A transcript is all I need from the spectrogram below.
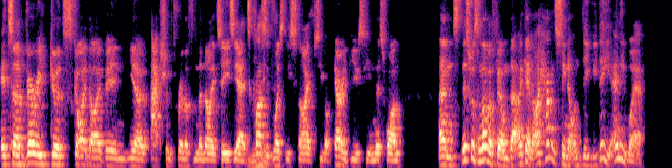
It's a very good skydiving, you know, action thriller from the 90s. Yeah, it's classic nice. Wesley Snipes. You've got Gary Busey in this one. And this was another film that, again, I haven't seen it on DVD anywhere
